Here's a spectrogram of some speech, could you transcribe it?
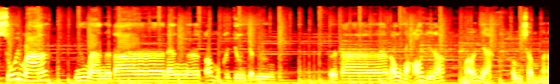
suối ma. Nhưng mà người ta đang có một cái chương trình người ta đấu võ gì đó mở nhạc um sùm hết.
